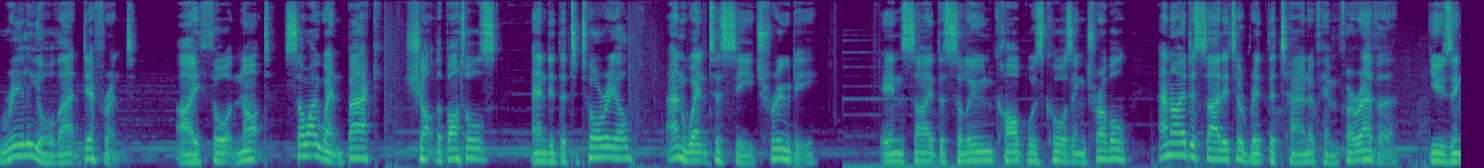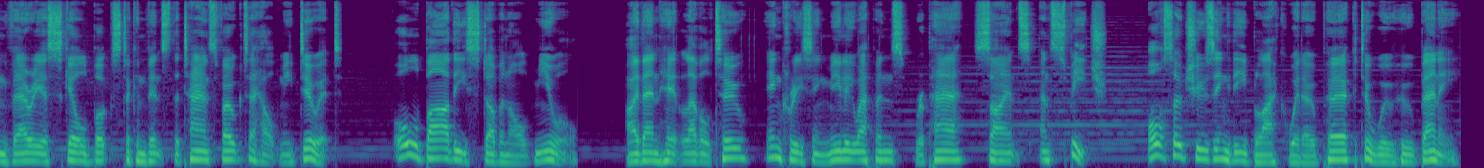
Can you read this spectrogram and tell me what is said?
really all that different? I thought not, so I went back, shot the bottles, ended the tutorial, and went to see Trudy. Inside the saloon, Cobb was causing trouble, and I decided to rid the town of him forever, using various skill books to convince the townsfolk to help me do it, all bar the stubborn old mule. I then hit level 2, increasing melee weapons, repair, science, and speech, also choosing the Black Widow perk to woohoo Benny.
